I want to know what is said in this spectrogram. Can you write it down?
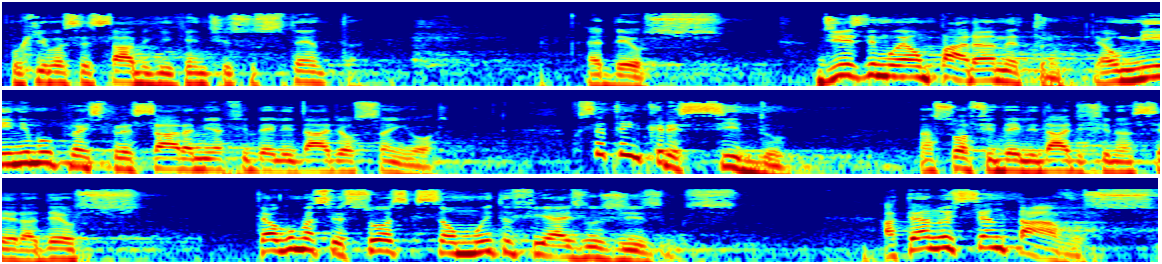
porque você sabe que quem te sustenta é Deus. Dízimo é um parâmetro, é o mínimo para expressar a minha fidelidade ao Senhor. Você tem crescido na sua fidelidade financeira a Deus? Tem algumas pessoas que são muito fiéis nos dízimos, até nos centavos.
